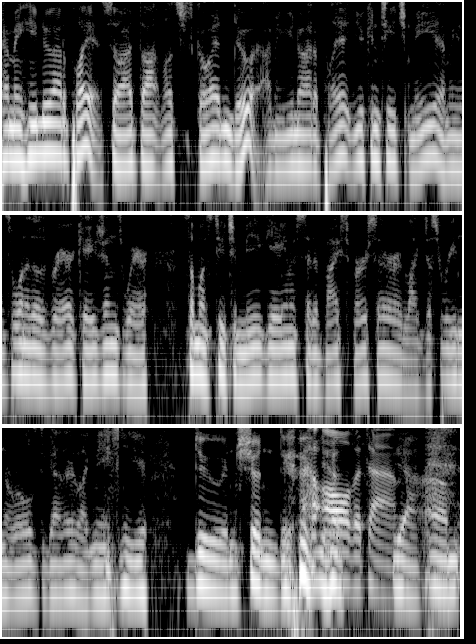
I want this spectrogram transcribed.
I mean, he knew how to play it. So I thought, let's just go ahead and do it. I mean, you know how to play it. You can teach me. I mean, it's one of those rare occasions where someone's teaching me a game instead of vice versa, or like just reading the rules together, like me and you do and shouldn't do you know? all the time. Yeah. Um,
